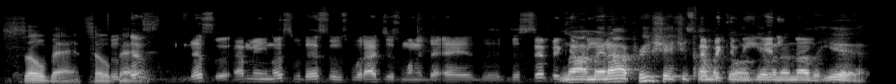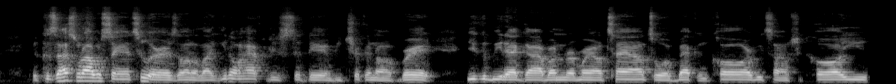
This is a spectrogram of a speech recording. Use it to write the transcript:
So bad. So So bad. that's that's. I mean, that's what that's just what I just wanted to add. The the simping. can Nah, be- man, I appreciate you coming through and giving anything. another, yeah. Because that's what I was saying too, Arizona. Like, you don't have to just sit there and be tricking off bread. You could be that guy running around town to her beck and call every time she call you,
